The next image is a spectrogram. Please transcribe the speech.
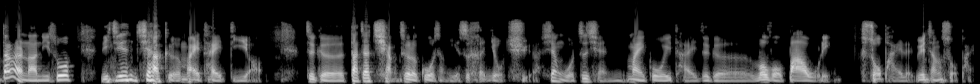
当然了，你说你今天价格卖太低哦，这个大家抢车的过程也是很有趣啊。像我之前卖过一台这个 Volvo 850手排的原厂手排，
